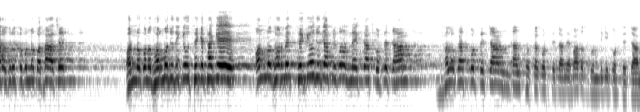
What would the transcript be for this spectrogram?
আরও গুরুত্বপূর্ণ কথা আছে, অন্য কোন ধর্ম যদি কেউ থেকে থাকে, অন্য ধর্মের থেকেও যদি আপনি কোনো নেক কাজ করতে চান ভালো কাজ করতে চান, দান সৎকা করতে চান, এবাদত বন্দিগি করতে চান,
